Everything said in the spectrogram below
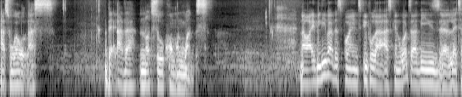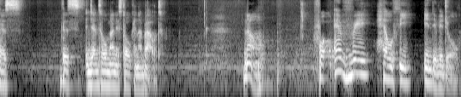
as well as the other not so common ones. Now, I believe at this point, people are asking, what are these uh, letters this gentleman is talking about? Now, for every healthy individual,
